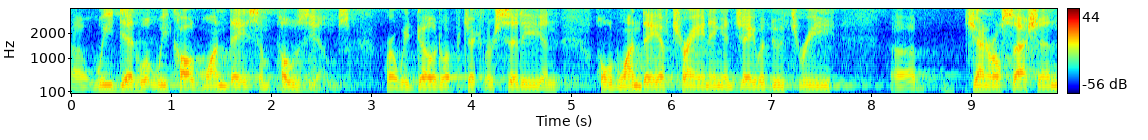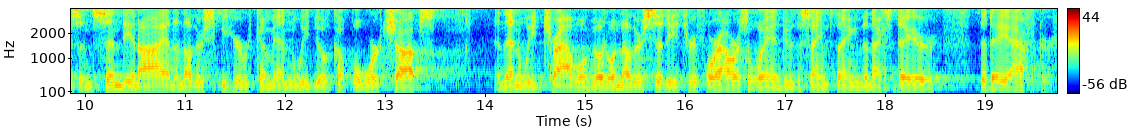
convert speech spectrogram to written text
uh, we did what we called one day symposiums, where we'd go to a particular city and hold one day of training, and Jay would do three uh, general sessions, and Cindy and I and another speaker would come in, and we'd do a couple workshops. And then we'd travel, and go to another city three or four hours away, and do the same thing the next day or the day after.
